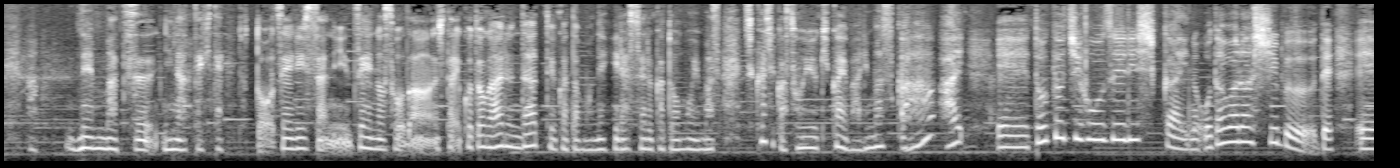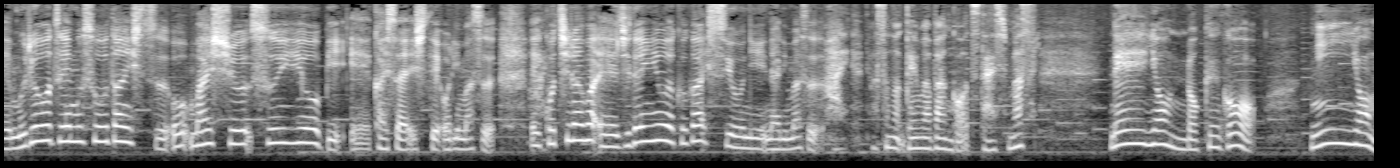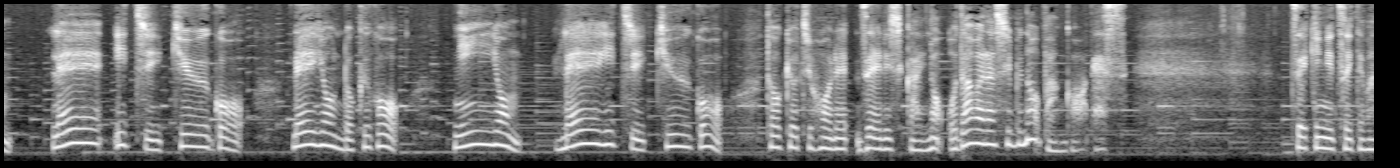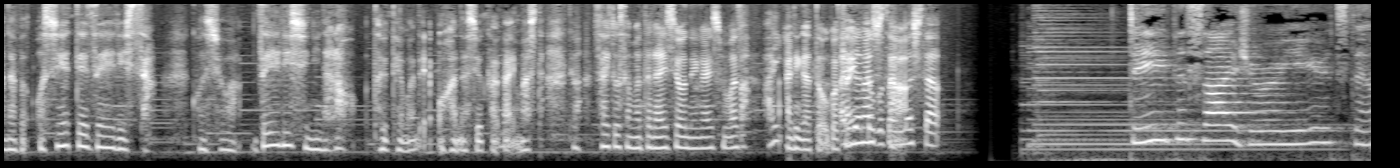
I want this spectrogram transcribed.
年末になってきてちょっと税理士さんに税の相談したいことがあるんだっていう方もねいらっしゃるかと思います近々そういう機会はありますかはい、えー、東京地方税理士会の小田原支部で、えー、無料税務相談室を毎週水曜日、えー、開催しております、はい、えー、こちらは、えー、事前予約が必要になりますはいではその電話番号をお伝えします0465 240195 0465-240195東京地方税理士会の小田原支部の番号です。税金について学ぶ教えて税理士さん。今週は税理士になろうというテーマでお話を伺いました。では斉藤さんまた来週お願いします。はい。ありがとうございました。Deep inside your ears still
